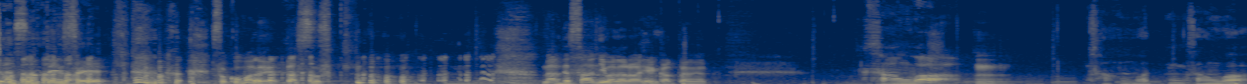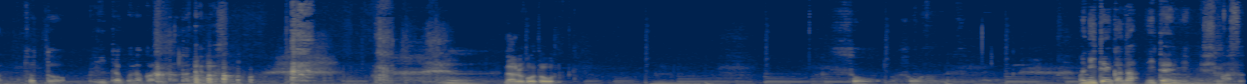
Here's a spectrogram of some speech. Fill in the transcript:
か？小数点制。そこまで出す。なんで3にはならへんかったんや？3はうん。3は、うん、3はちょっと言いたくなかっただけです、うん、なるほど。そうそうなんですね。まあ、2点かな？2点にします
